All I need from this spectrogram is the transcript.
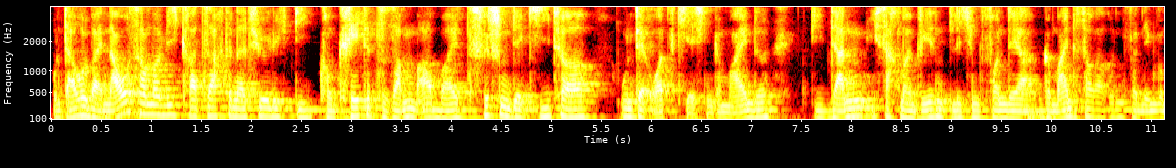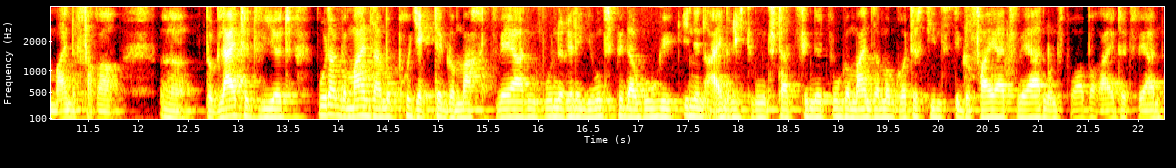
Und darüber hinaus haben wir, wie ich gerade sagte, natürlich die konkrete Zusammenarbeit zwischen der Kita und der Ortskirchengemeinde, die dann, ich sag mal im Wesentlichen von der Gemeindepfarrerin, von dem Gemeindepfarrer äh, begleitet wird, wo dann gemeinsame Projekte gemacht werden, wo eine Religionspädagogik in den Einrichtungen stattfindet, wo gemeinsame Gottesdienste gefeiert werden und vorbereitet werden.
